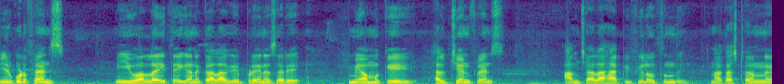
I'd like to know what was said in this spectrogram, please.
మీరు కూడా ఫ్రెండ్స్ మీ వల్ల అయితే కనుక అలాగే ఎప్పుడైనా సరే మీ అమ్మకి హెల్ప్ చేయండి ఫ్రెండ్స్ ఆమె చాలా హ్యాపీ ఫీల్ అవుతుంది. నా కష్టాన్ని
